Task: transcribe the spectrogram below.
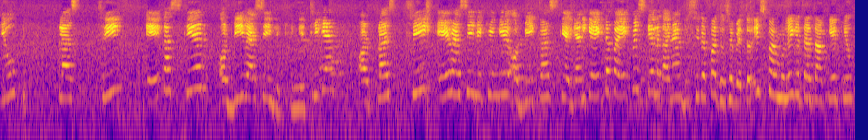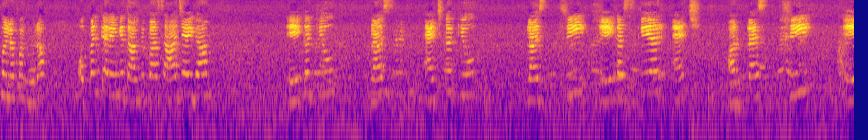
क्यूब प्लस थ्री ए का स्केयर और बी वैसे ही लिखेंगे, ठीक है? और प्लस थ्री ए वैसे ही लिखेंगे और बी का स्केयर यानी कि एक दफ़ा एक पे स्केयर लगाना है दूसरी दफ़ा दूसरे पे। तो इस फार्मूले के तहत आप ये क्यूब वाला फार्मूला ओपन करेंगे तो आपके पास आ जाएगा। ए का क्यूब प्लस एच का क्यूब प्लस थ्री ए का स्केयर एच और प्लस थ्री ए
